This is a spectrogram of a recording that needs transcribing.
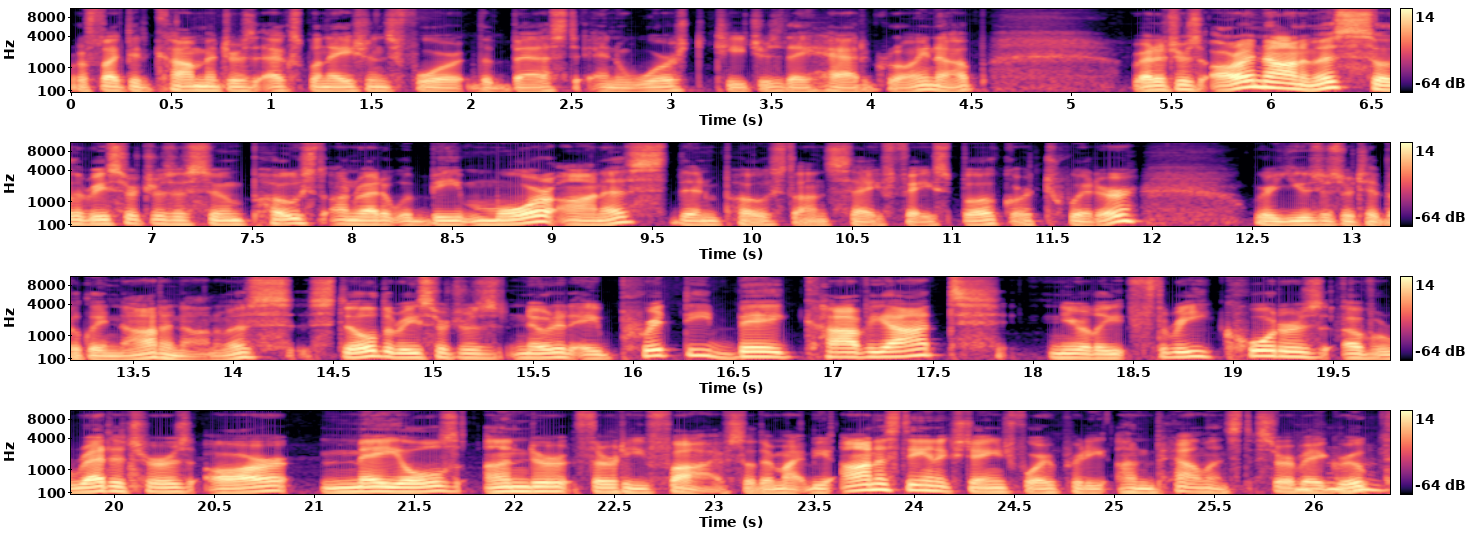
reflected commenters' explanations for the best and worst teachers they had growing up. Redditors are anonymous, so the researchers assume posts on Reddit would be more honest than posts on, say, Facebook or Twitter, where users are typically not anonymous. Still, the researchers noted a pretty big caveat nearly three quarters of Redditors are males under 35. So there might be honesty in exchange for a pretty unbalanced survey mm-hmm. group.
